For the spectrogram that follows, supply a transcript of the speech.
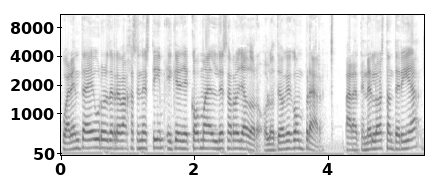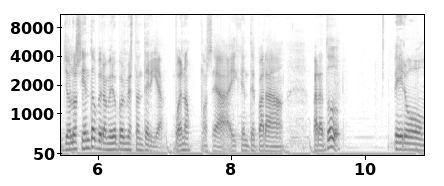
40 euros de rebajas en Steam y que coma el desarrollador o lo tengo que comprar para tenerlo en la estantería, yo lo siento, pero miro por mi estantería. Bueno, o sea, hay gente para, para todo. Pero...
